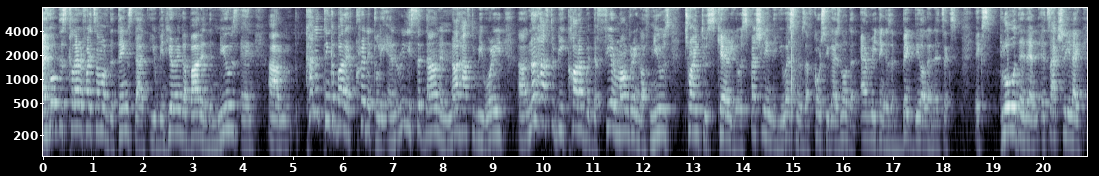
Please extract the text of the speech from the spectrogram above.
I hope this clarified some of the things that you've been hearing about in the news and um, kind of think about it critically and really sit down and not have to be worried, uh, not have to be caught up with the fear mongering of news trying to scare you, especially in the US news. Of course, you guys know that everything is a big deal and it's ex exploded and it's actually like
